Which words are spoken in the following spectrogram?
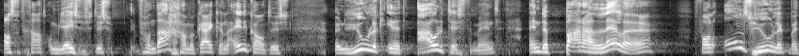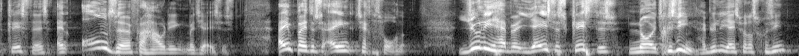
als het gaat om Jezus. Dus vandaag gaan we kijken aan de ene kant dus een huwelijk in het Oude Testament en de parallellen van ons huwelijk met Christus en onze verhouding met Jezus. 1 Petrus 1 zegt het volgende. Jullie hebben Jezus Christus nooit gezien. Hebben jullie Jezus wel eens gezien?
